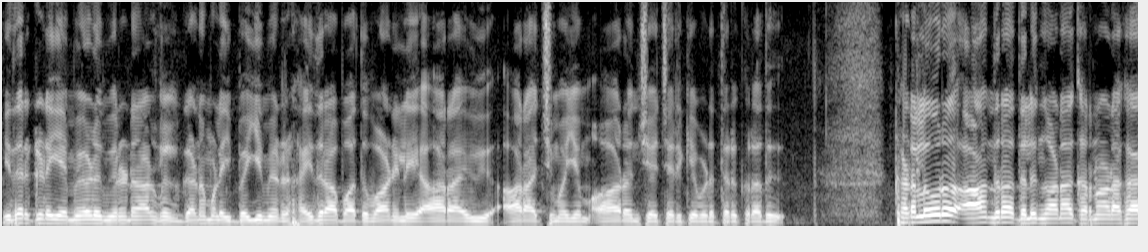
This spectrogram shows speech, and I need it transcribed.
இதற்கிடையே மேலும் இரண்டு நாட்கள் கனமழை பெய்யும் என்று ஹைதராபாத் வானிலை ஆராய்வு ஆராய்ச்சி மையம் ஆரஞ்சு எச்சரிக்கை விடுத்திருக்கிறது. கடலோர ஆந்திரா தெலுங்கானா கர்நாடகா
